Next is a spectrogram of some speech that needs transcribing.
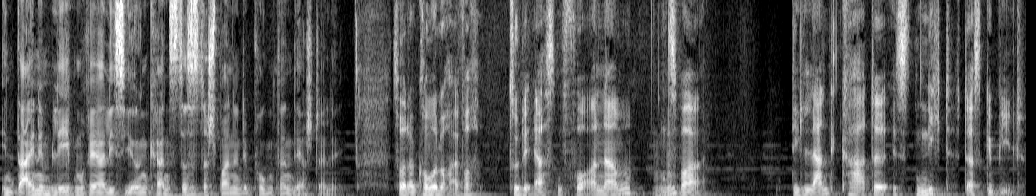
in deinem Leben realisieren kannst. Das ist der spannende Punkt an der Stelle. So, dann kommen wir doch einfach zu der ersten Vorannahme. Mhm. Und zwar, die Landkarte ist nicht das Gebiet.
